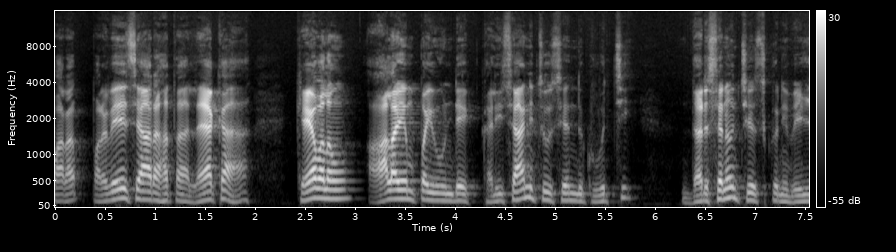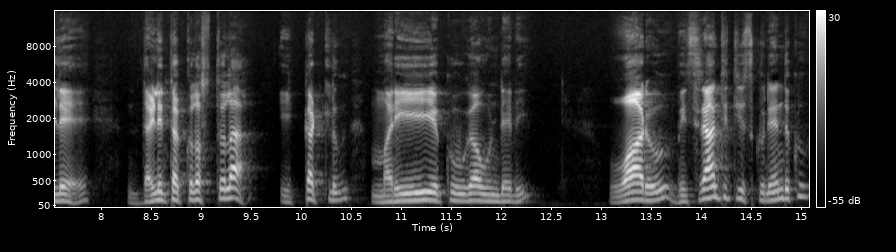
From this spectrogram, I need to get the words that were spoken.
పర ప్రవేశార్హత లేక కేవలం ఆలయంపై ఉండే కలిశాన్ని చూసేందుకు వచ్చి దర్శనం చేసుకుని వెళ్ళే దళిత కులస్తుల ఇక్కట్లు మరీ ఎక్కువగా ఉండేవి. వారు విశ్రాంతి తీసుకునేందుకు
